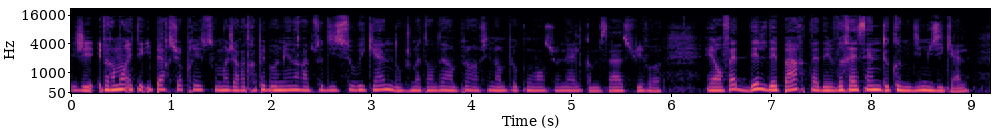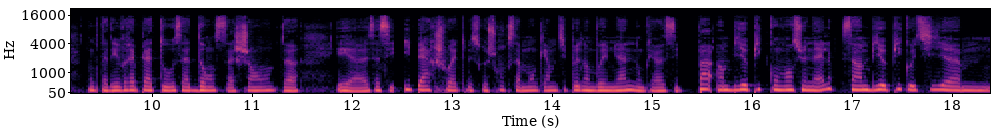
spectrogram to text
J'ai vraiment été hyper surprise parce que moi j'ai rattrapé Bohemian Rhapsody ce week-end, donc je m'attendais un peu à un film un peu conventionnel comme ça, à suivre Et en fait, dès le départ, tu as des vraies scènes de comédie musicale. Donc tu as des vrais plateaux, ça danse, ça chante. euh, Et euh, ça, c'est hyper chouette parce que je trouve que ça manquait un petit peu dans Bohemian. Donc euh, c'est pas un biopic conventionnel. C'est un biopic aussi, euh,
